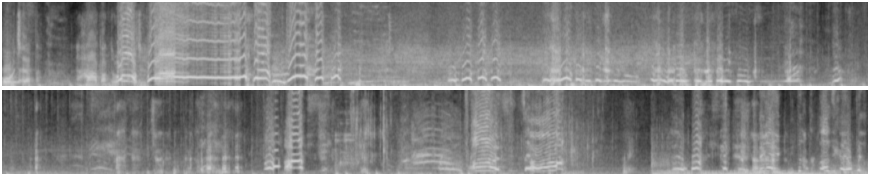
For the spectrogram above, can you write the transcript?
오, 찾았다. 하나도 안 들어. 아 진짜 아, 씨. 내가 이 밑으로 뚝 떨어지니까 옆에도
